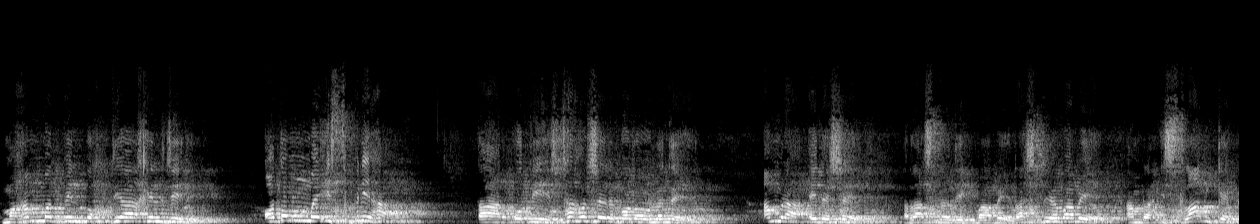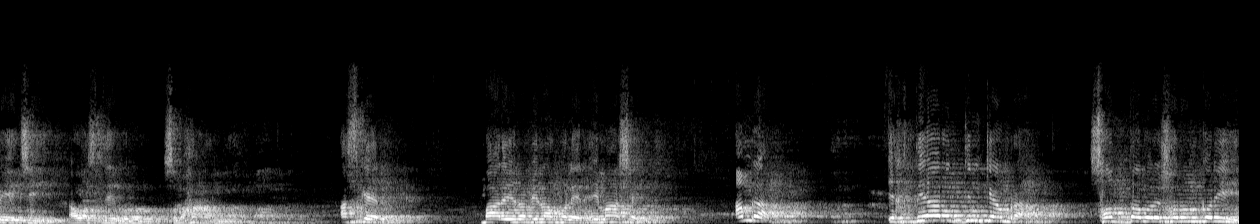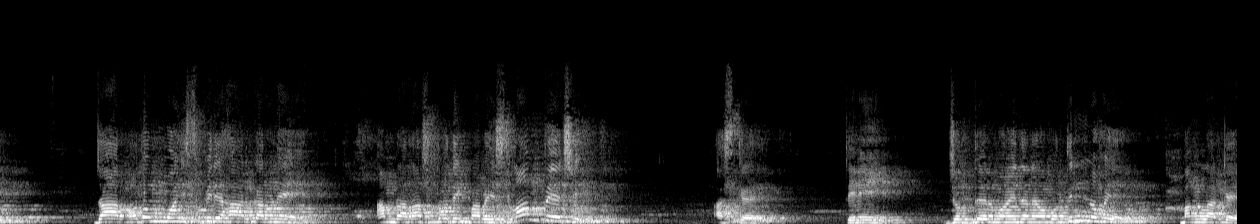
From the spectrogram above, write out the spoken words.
মোহাম্মদ বিন বখতিয়া খিলজির অদম্য স্পৃহা, তার অতি সাহসের বদৌলতে আমরা এদেশে রাজনৈতিকভাবে, রাষ্ট্রীয়ভাবে আমরা ইসলামকে পেয়েছি। আওয়াজ বলুন সুবাহান আজকের বারে রবিল আউ্বলের এই মাসে আমরা ইখতিয়ার উদ্দিনকে আমরা শ্রদ্ধা বলে স্মরণ করি, যার অদম্য স্পৃহার কারণে আমরা রাজনৈতিকভাবে ইসলাম পেয়েছি। আজকে তিনি যুদ্ধের ময়দানে অবতীর্ণ হয়ে বাংলাকে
